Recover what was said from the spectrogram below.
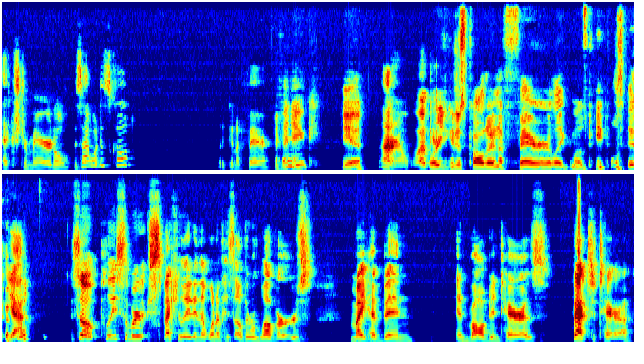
Extramarital? Is that what it's called? Like an affair? I think. Yeah. I don't know. Okay. Or you could just call it an affair, like most people do. Yeah. So police were speculating that one of his other lovers might have been involved in Tara's. Back to Tara.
